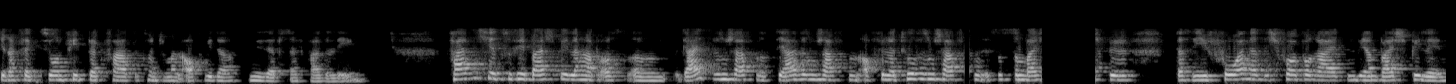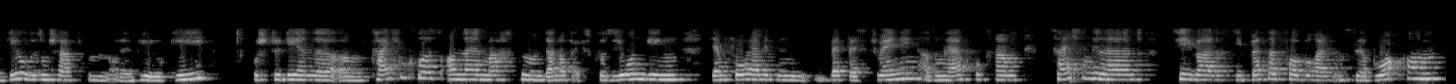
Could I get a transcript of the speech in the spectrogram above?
die Reflexion, Feedback-Phase könnte man auch wieder in die Selbstlernphase legen. Falls ich hier zu viele Beispiele habe aus ähm, Geistwissenschaften, Sozialwissenschaften, auch für Naturwissenschaften ist es zum Beispiel, dass Sie vorher sich vorbereiten. Wir haben Beispiele in Geowissenschaften oder in Biologie, wo Studierende ähm, Zeichenkurs online machten und dann auf Exkursionen gingen. Die haben vorher mit einem Web-Based Training, also einem Lernprogramm, Zeichen gelernt. Ziel war, dass die besser vorbereitet ins Labor kommen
